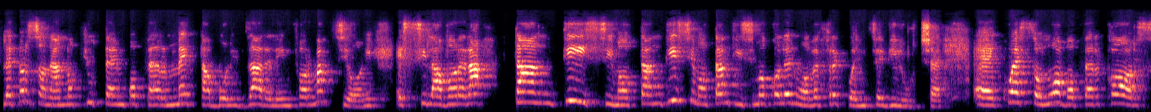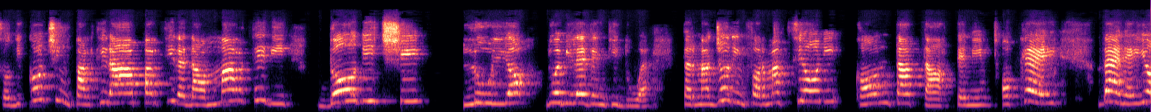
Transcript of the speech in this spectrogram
le persone hanno più tempo per metabolizzare le informazioni e si lavorerà tantissimo, tantissimo, tantissimo con le nuove frequenze di luce. Eh, questo nuovo percorso di coaching partirà a partire da martedì 12 luglio 2022. Per maggiori informazioni contattatemi, ok? Bene, io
